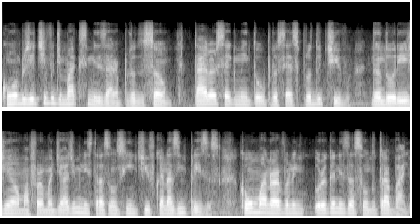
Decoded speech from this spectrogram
Com o objetivo de maximizar a produção, Taylor segmentou o processo produtivo, dando origem a uma forma de administração científica nas empresas, como uma nova organização do trabalho,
